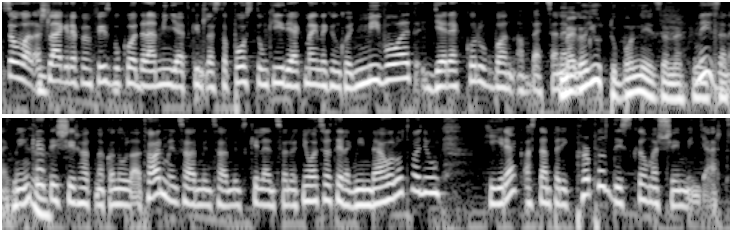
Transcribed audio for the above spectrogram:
Szóval a Sláger FM Facebook oldalán mindjárt kint lesz a posztunk, írják meg nekünk, hogy mi volt gyerekkorukban a becenevük. Meg a Youtube-on nézzenek minket. Nézzenek minket, és írhatnak a 0 30 30 30 95 8-ra, tényleg mindenhol ott vagyunk. Hírek, aztán pedig Purple Disco Machine mindjárt.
